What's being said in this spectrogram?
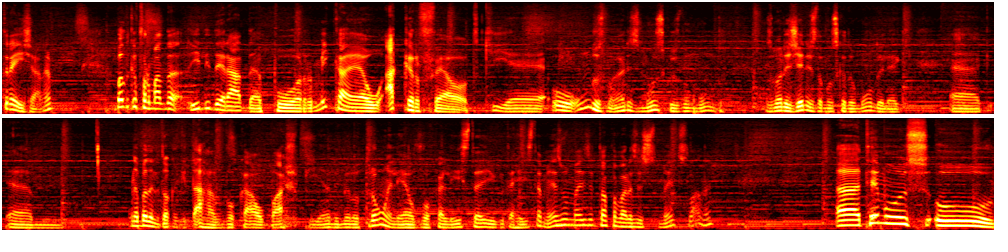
3 já, né? Banda que é formada e liderada por Michael Ackerfeld, que é um dos maiores músicos do mundo, um dos maiores gênios da música do mundo. Ele é, é, é na banda ele toca guitarra, vocal, baixo, piano e melotron. Ele é o vocalista e o guitarrista mesmo, mas ele toca vários instrumentos lá, né? Uh, temos o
